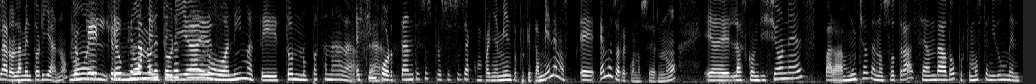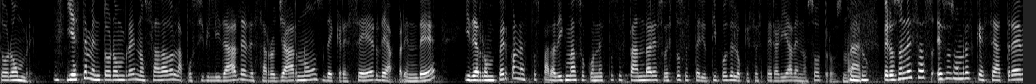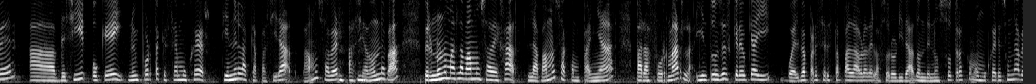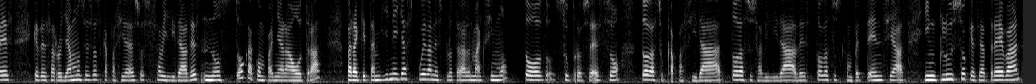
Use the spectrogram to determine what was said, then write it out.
Claro, la mentoría, ¿no? Creo que, creo que la mentoría es. Anímate, esto no pasa nada. Es importante esos procesos de acompañamiento, porque también hemos, eh, hemos de reconocer, ¿no? Eh, las condiciones para muchas de nosotras se han dado porque hemos tenido un mentor hombre. Y este mentor hombre nos ha dado la posibilidad de desarrollarnos, de crecer, de aprender y de romper con estos paradigmas o con estos estándares o estos estereotipos de lo que se esperaría de nosotros, ¿no? Claro. Pero son esas, esos hombres que se atreven a decir, ok, no importa que sea mujer, tienen la capacidad, vamos a ver hacia dónde va, pero no nomás la vamos a dejar, la vamos a acompañar para formarla. Y entonces creo que ahí vuelve a aparecer esta palabra de la sororidad, donde nosotras como mujeres, una vez que desarrollamos esas capacidades o esas habilidades, nos toca acompañar a otras para que también ellas puedan explotar al máximo todo su proceso, toda su capacidad, todas sus habilidades, todas sus competencias, incluso que se atrevan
